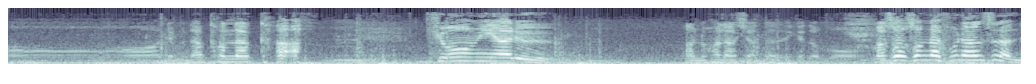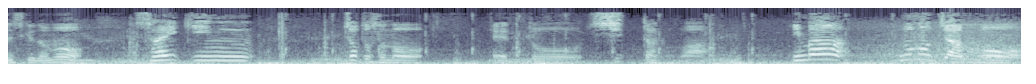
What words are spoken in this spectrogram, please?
あー、でもなかなか興味ある、あの話だったんだけども、まあそ、そんなフランスなんですけども、最近、ちょっとその、えっと、知ったのは、今、ののちゃんも、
